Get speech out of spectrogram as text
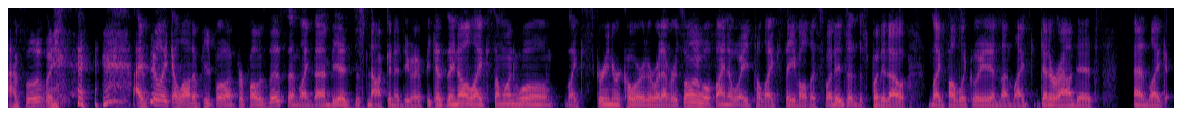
Absolutely. I feel like a lot of people have proposed this and like the NBA is just not going to do it because they know like someone will like screen record or whatever. Someone will find a way to like save all this footage and just put it out like publicly and then like get around it. And like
